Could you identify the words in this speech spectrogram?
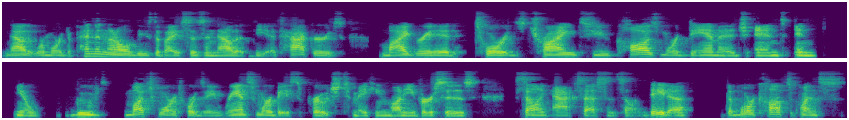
now that we're more dependent on all of these devices and now that the attackers migrated towards trying to cause more damage and and you know moved much more towards a ransomware based approach to making money versus selling access and selling data the more consequence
